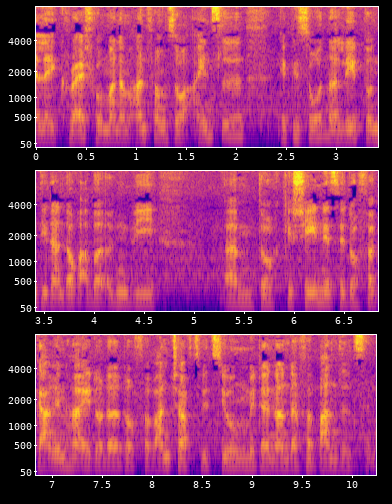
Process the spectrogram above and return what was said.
LA Crash, wo man am Anfang so Einzelepisoden erlebt und die dann doch aber irgendwie ähm, durch Geschehnisse, durch Vergangenheit oder durch Verwandtschaftsbeziehungen miteinander verbandelt sind.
